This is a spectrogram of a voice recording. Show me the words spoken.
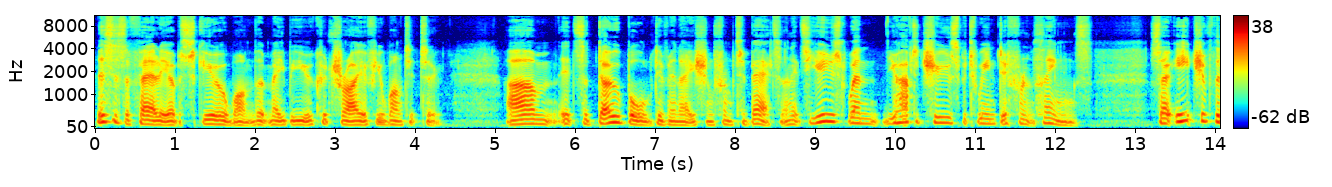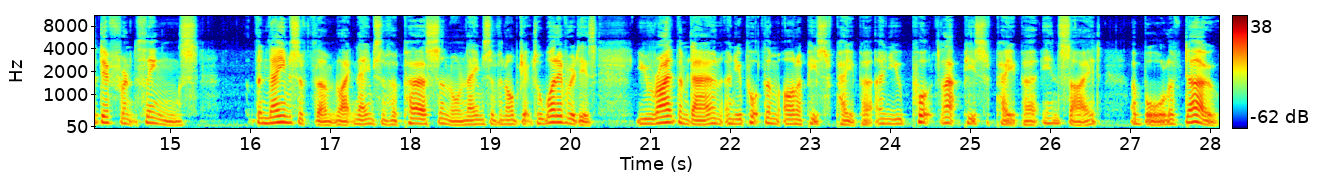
This is a fairly obscure one that maybe you could try if you wanted to. Um, it's a dough ball divination from Tibet, and it's used when you have to choose between different things. So each of the different things, the names of them, like names of a person or names of an object or whatever it is, you write them down and you put them on a piece of paper and you put that piece of paper inside a ball of dough.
